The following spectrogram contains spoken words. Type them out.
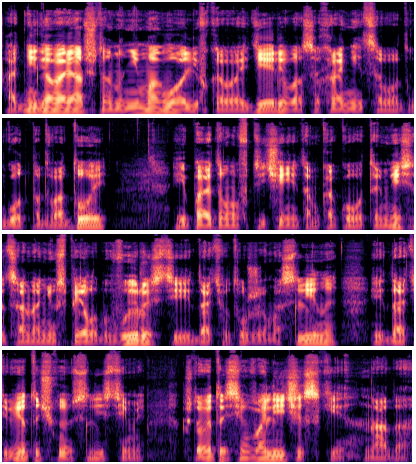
Одни говорят, что ну, не могло оливковое дерево сохраниться вот год под водой – и поэтому в течение там какого-то месяца она не успела бы вырасти и дать вот уже маслины, и дать веточку с листьями, что это символически надо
